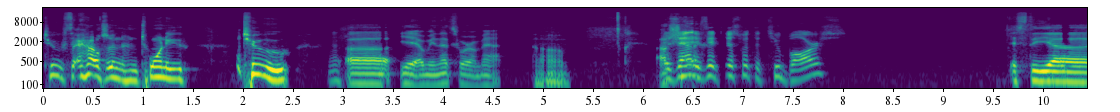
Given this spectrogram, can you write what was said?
2022. uh yeah, I mean that's where I'm at. Um uh, Is shout that out- is it just with the two bars? it's the uh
